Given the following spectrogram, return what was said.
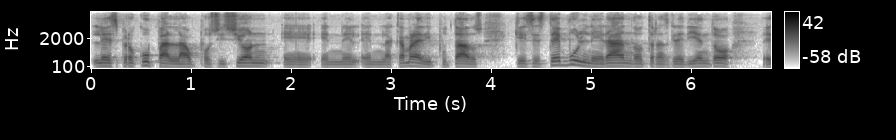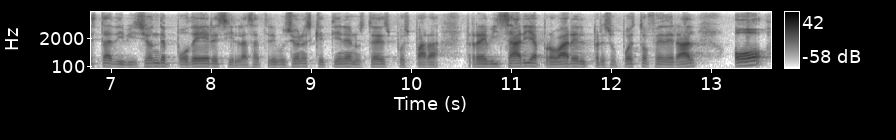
les preocupa a la oposición en, el, en la Cámara de Diputados? Que se esté vulnerando, transgrediendo esta división de poderes y las atribuciones que tienen ustedes pues para revisar y aprobar el presupuesto federal o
